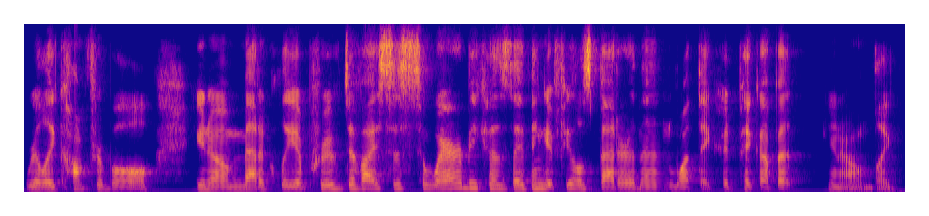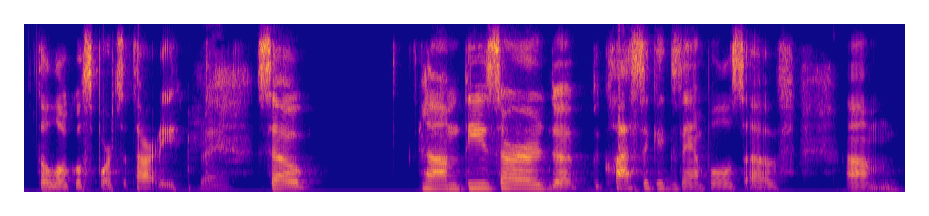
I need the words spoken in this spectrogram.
really comfortable, you know, medically approved devices to wear because they think it feels better than what they could pick up at, you know, like the local sports authority. Right. So um, these are the, the, classic examples of um,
